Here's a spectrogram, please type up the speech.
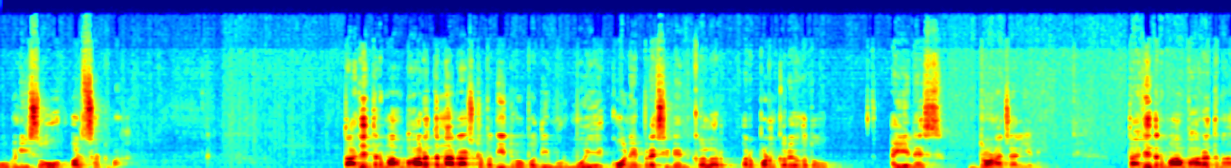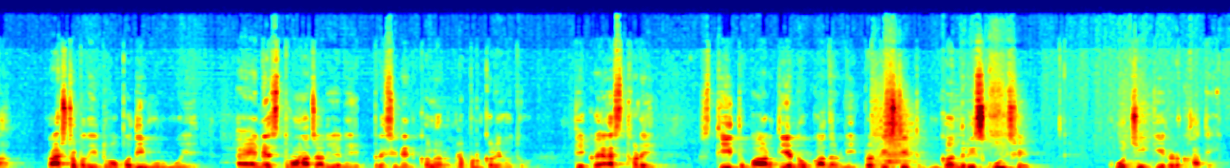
ઓગણીસો અડસઠમાં. તાજેતરમાં ભારતના રાષ્ટ્રપતિ દ્રૌપદી મુર્મુએ કોને પ્રેસિડેન્ટ કલર અર્પણ કર્યો હતો? આઈએનએસ દ્રોણાચાર્યને. તાજેતરમાં ભારતના રાષ્ટ્રપતિ દ્રૌપદી મુર્મુએ આઈએનએસ દ્રોણાચાર્યને પ્રેસિડેન્ટ કલર અર્પણ કર્યો હતો. તે કયા સ્થળે સ્થિત ભારતીય નૌકાદળની પ્રતિષ્ઠિત ગંદરી સ્કૂલ છે? કોચી કેરળ ખાતે.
